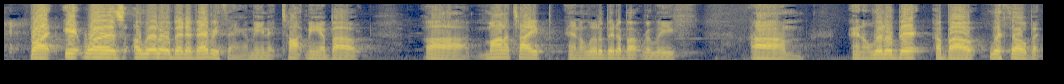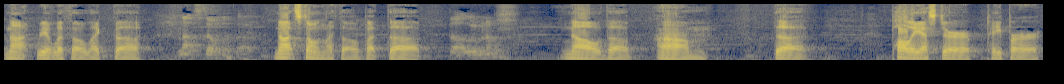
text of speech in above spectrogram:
but it was a little bit of everything. I mean, it taught me about uh, monotype and a little bit about relief, um, and a little bit about litho, but not real litho, like the Not stone litho. not stone litho, but the The aluminum. no the um, the polyester paper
